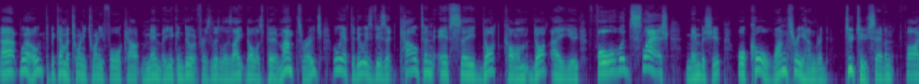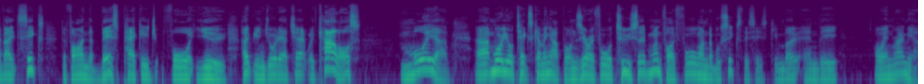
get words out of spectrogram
Uh, well, to become a 2024 Carlton member, you can do it for as little as $8 per month, Rooch. All you have to do is visit carltonfc.com.au forward slash membership or call 1300 227 586 to find the best package for you. Hope you enjoyed our chat with Carlos Moya. Uh, more of your text coming up on 0427 154 166. This is Kymbo and the, oh, and Romeo.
